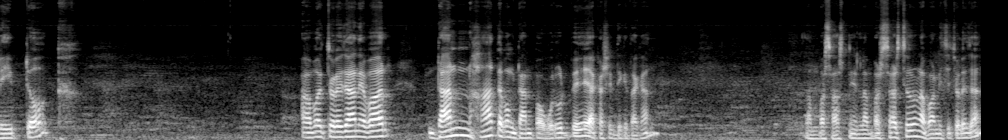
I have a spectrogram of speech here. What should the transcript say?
লিপটক আবার চলে যান এবার ডান হাত এবং ডান পা উপরে উঠবে, আকাশের দিকে তাকান। লম্বা শ্বাস নিন, লম্বা শ্বাস চলুন, আবার নিচে চলে যান।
